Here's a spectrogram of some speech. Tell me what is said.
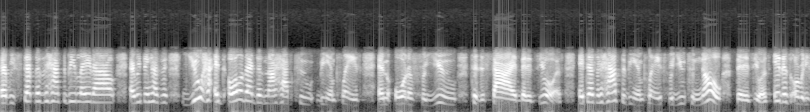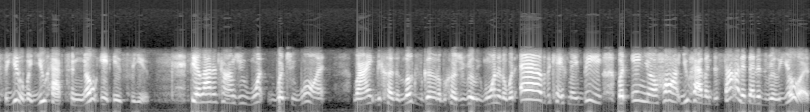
Every step doesn't have to be laid out. Everything has to. You ha- it, all of that does not have to be in place in order for you to decide that it's yours. It doesn't have to be in place for you to know that it's yours. It is already for you, but you have to know it is for you. See, a lot of times you want what you want, right? Because it looks good or because you really want it or whatever the case may be, but in your heart you haven't decided that it's really yours.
